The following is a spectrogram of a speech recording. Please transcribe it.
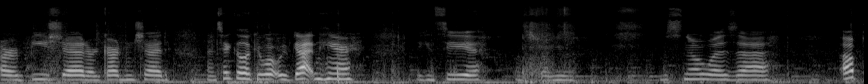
our bee shed, our garden shed, and take a look at what we've got in here. You can see, let's show you, the snow was uh, up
